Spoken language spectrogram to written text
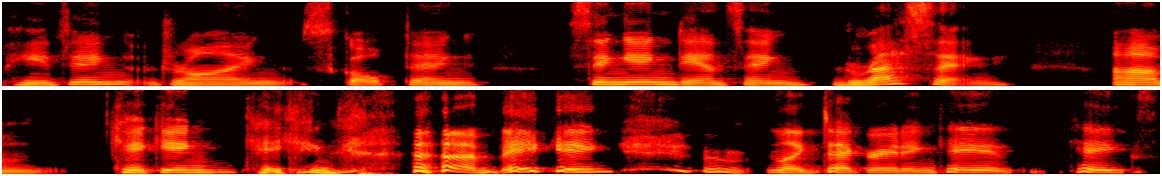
painting, drawing, sculpting, singing, dancing, dressing, um, caking, caking, baking, like decorating cake, cakes.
